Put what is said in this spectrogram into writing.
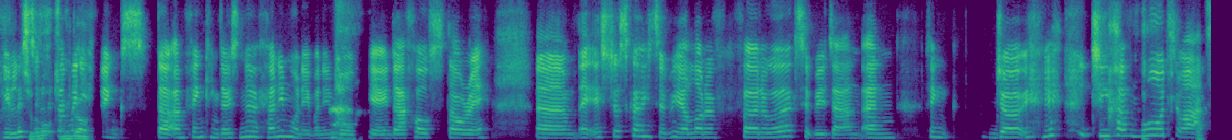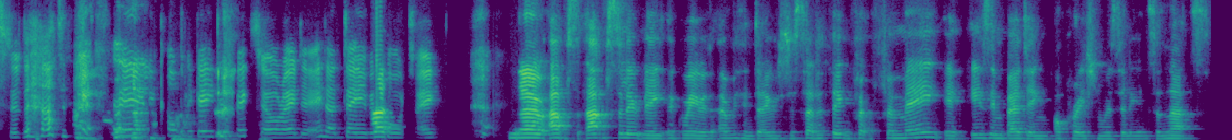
You listed so, so many things that I'm thinking there's no honeymoon even involved here in that whole story. Um, it's just going to be a lot of further work to be done. And I think, Jo, do you have more to add to that really complicated picture already in a David portrait? No, abs- absolutely agree with everything David just said. I think for, for me, it is embedding operational resilience, and that's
